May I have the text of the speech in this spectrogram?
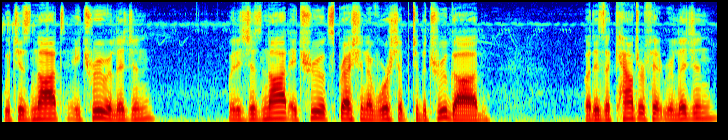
which is not a true religion, it is not a true expression of worship to the true God, but is a counterfeit religion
